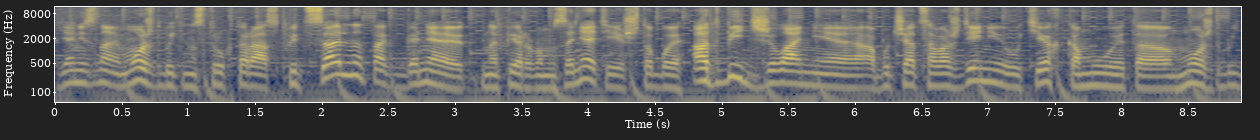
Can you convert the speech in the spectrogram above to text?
Я не знаю, может быть инструктора специально так гоняют на первом занятии, чтобы отбить желание обучаться вождению у тех, кому это может быть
